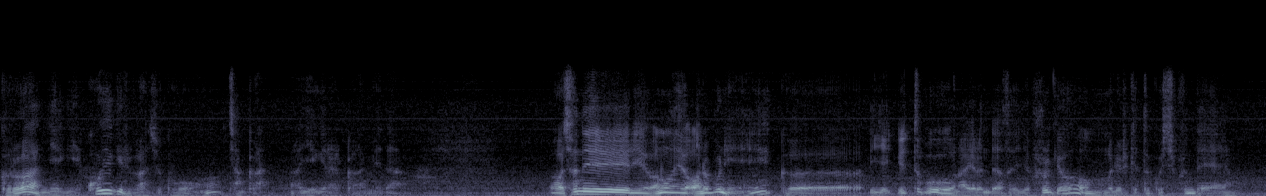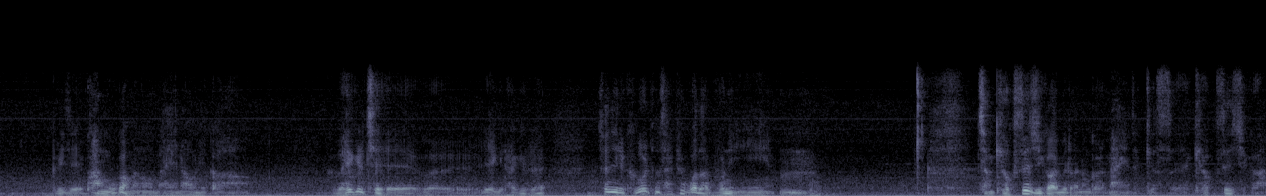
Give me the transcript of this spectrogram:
그러한 얘기, 그 얘기를 가지고 어, 잠깐 아, 얘기를 할까 합니다. 어, 천일이 어느 어느 분이 그 이제 유튜브나 이런 데서 이제 불경을 이렇게 듣고 싶은데 그 이제 광고가 너무 많이 나오니까 그 해결책을 얘기를 하길래 천일이 그걸 좀 살펴보다 보니 음, 참 격세지감이라는 걸 많이 느꼈어요. 격세지감.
